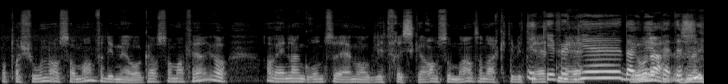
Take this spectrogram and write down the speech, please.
operasjoner om sommeren fordi vi òg har sommerferie. og av en eller annen grunn så er vi òg litt friskere om sommeren. sånn aktiviteten Ikke ifølge Dagny Pettersen.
